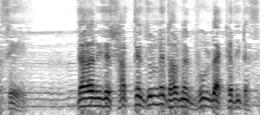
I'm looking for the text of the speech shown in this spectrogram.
আছে, যারা নিজের স্বার্থের জন্য ধর্মের ভুল ব্যাখ্যা দিতেছে।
